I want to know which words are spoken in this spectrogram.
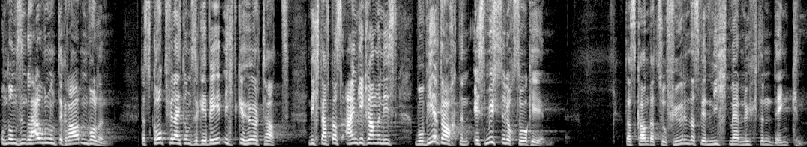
und unseren Glauben untergraben wollen? Dass Gott vielleicht unser Gebet nicht gehört hat, nicht auf das eingegangen ist, wo wir dachten, es müsste doch so gehen. Das kann dazu führen, dass wir nicht mehr nüchtern denken.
